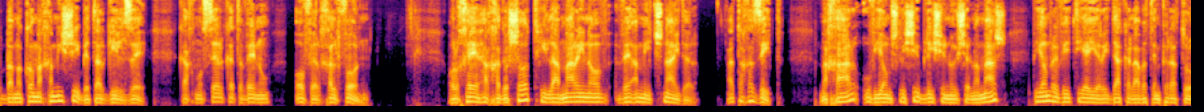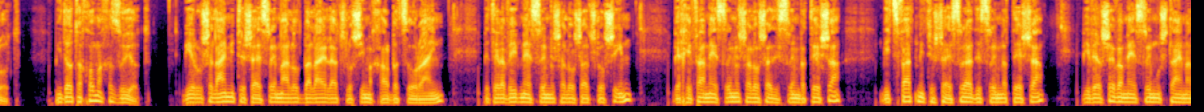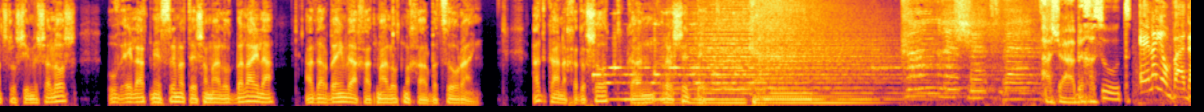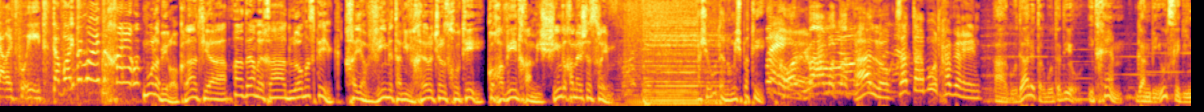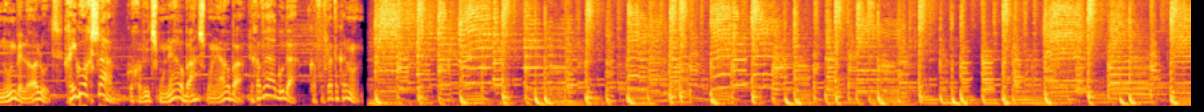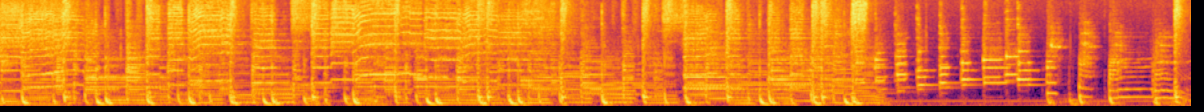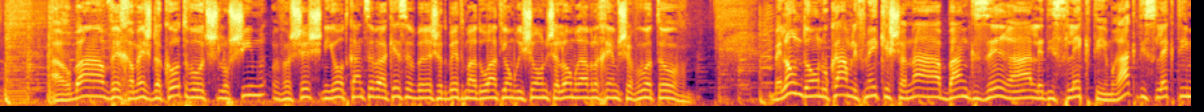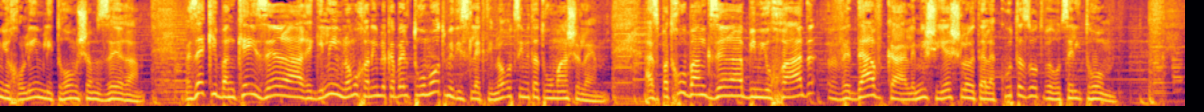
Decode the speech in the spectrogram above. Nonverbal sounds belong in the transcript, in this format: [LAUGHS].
במקום החמישי בתרגיל זה, כך מוסר כתבנו עופר חלפון. עורכי החדשות הילה מרינוב ועמית שניידר. התחזית מחר וביום שלישי בלי שינוי של ממש, ביום רביעי תהיה ירידה קלה בטמפרטורות. מידות החום החזויות בירושלים מ-19 מעלות בלילה עד 30 מחר בצהריים, בתל אביב מ-23 עד 30, בחיפה מ-23 עד 29, בצפת מ-19 עד 29, בבאר שבע מ-22 עד 33, ובאילת מ-29 מעלות בלילה עד 41 מעלות מחר בצהריים. עד כאן החדשות, כאן רשת ב'. השעה בחסות. אין היום ועדה רפואית, תבואי במועד אחר. מול הבירוקרטיה, אדם אחד לא מספיק. חייבים את הנבחרת של זכותי. כוכבית 5520. השירות אינו משפטי. כל פעם אותו... הלו, קצת תרבות, חברים. האגודה לתרבות הדיור, איתכם, גם בייעוץ לגינון בלא עלות. חייגו עכשיו, כוכבית 8484, לחברי האגודה, כפוף לתקנון. וחמש דקות ועוד שלושים ושש שניות, כאן צבע הכסף ברשת ב' מהדורת יום ראשון, שלום רב לכם, שבוע טוב. בלונדון הוקם לפני כשנה בנק זרע לדיסלקטים. רק דיסלקטים יכולים לתרום שם זרע. וזה כי בנקי זרע רגילים לא מוכנים לקבל תרומות מדיסלקטים, לא רוצים את התרומה שלהם. אז פתחו בנק זרע במיוחד, ודווקא למי שיש לו את הלקות הזאת ורוצה לתרום.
